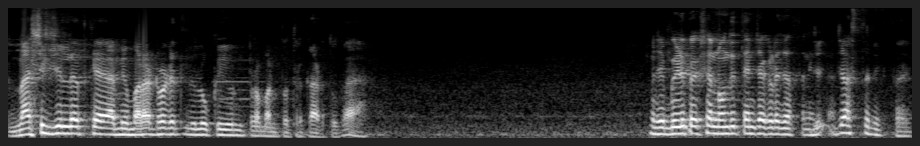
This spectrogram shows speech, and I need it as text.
नाशिक जिल्ह्यात काय आम्ही मराठवाड्यातले लोक येऊन प्रमाणपत्र काढतो का? म्हणजे बीडपेक्षा नोंदी त्यांच्याकडे जास्त जे- जास्त निघत आहेत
